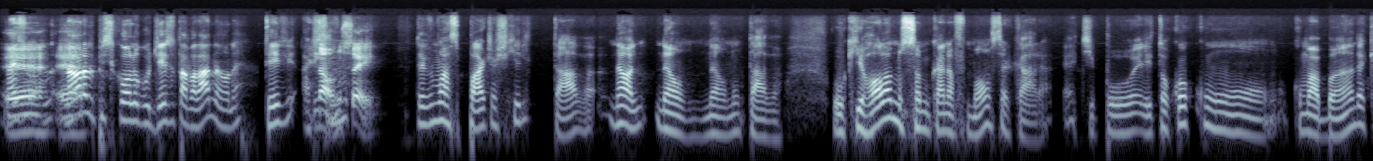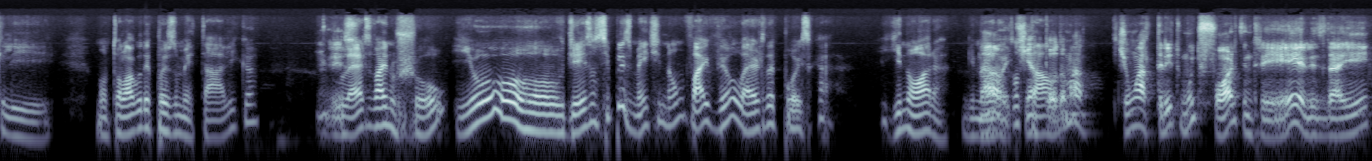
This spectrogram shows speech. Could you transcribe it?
Mas É, na é. hora do psicólogo, o Jason tava lá, não, né? Teve. Acho Não, que não sei. Teve umas partes, acho que ele tava. Não, não, não, não tava. O que rola no Some Kind of Monster, cara, é tipo, ele tocou com, com uma banda que ele montou logo depois do Metallica. O Isso. Lars vai no show e o, o Jason simplesmente não vai ver o Lars depois, cara. Ignora. Ignora Não, e tinha total. toda uma. Tinha um atrito muito forte entre eles, daí.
